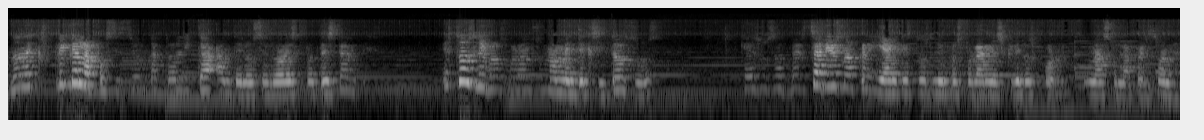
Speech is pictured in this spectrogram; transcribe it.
donde explica la posición católica ante los errores protestantes. Estos libros fueron sumamente exitosos, que sus adversarios no creían que estos libros fueran escritos por una sola persona,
